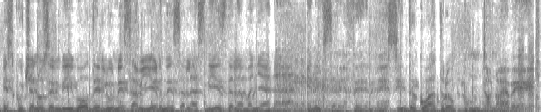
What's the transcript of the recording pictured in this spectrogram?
Escúchanos en vivo de lunes a viernes a las 10 de la mañana en Exa FM 104.9.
